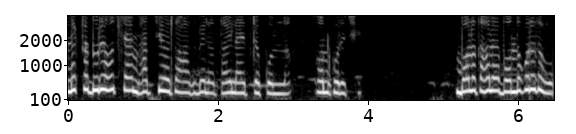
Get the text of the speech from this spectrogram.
অনেকটা দূরে হচ্ছে, আমি ভাবছি হয়তো আসবে না, তাই লাইভটা করলাম অন করেছি। বলো তাহলে, বন্ধ করে দেবো?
